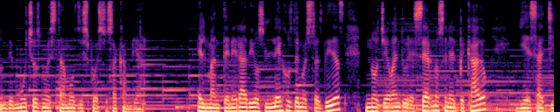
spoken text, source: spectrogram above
donde muchos no estamos dispuestos a cambiar. El mantener a Dios lejos de nuestras vidas nos lleva a endurecernos en el pecado y es allí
